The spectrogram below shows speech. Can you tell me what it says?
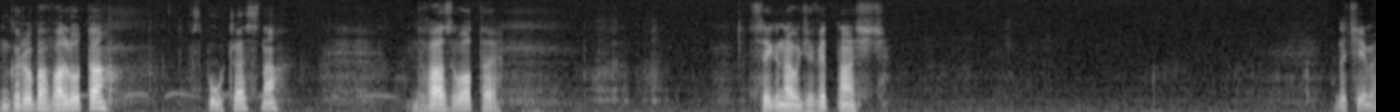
Gruba waluta współczesna. Dwa złote. Sygnał 19. Lecimy.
